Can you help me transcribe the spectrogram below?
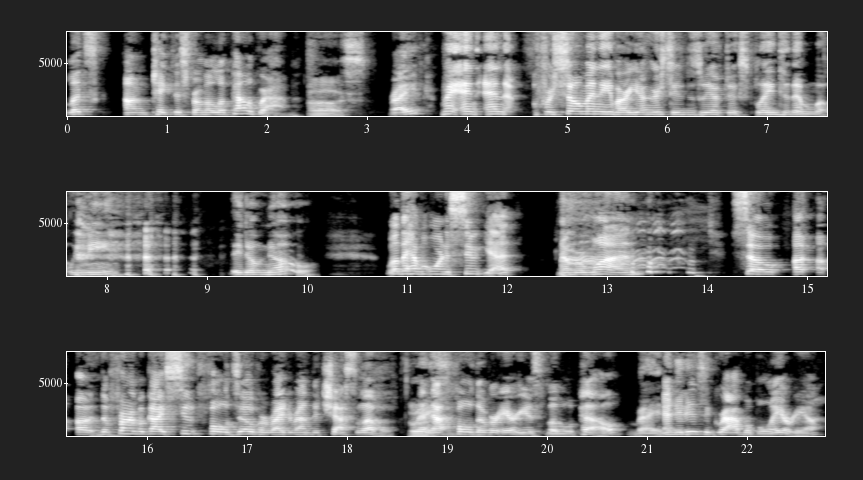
let's um, take this from a lapel grab, Us. Right? Right, and and for so many of our younger students, we have to explain to them what we mean. they don't know. Well, they haven't worn a suit yet, number one. so uh, uh, uh, the front of a guy's suit folds over right around the chest level. Right. And that fold over area is the lapel. Right. And it is a grabbable area.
